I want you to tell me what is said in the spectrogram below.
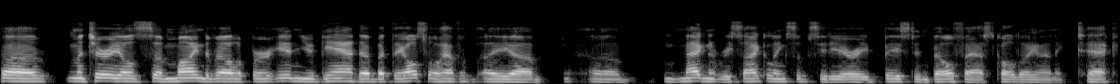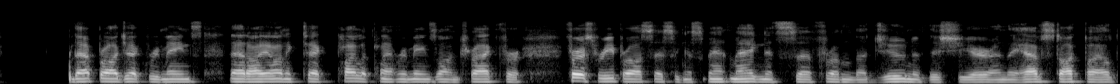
Uh, materials uh, mine developer in Uganda, but they also have a, a, uh magnet recycling subsidiary based in Belfast called Ionic Tech. That project remains, that Ionic Tech pilot plant remains on track for first reprocessing of spent magnets uh, from uh, June of this year, and they have stockpiled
